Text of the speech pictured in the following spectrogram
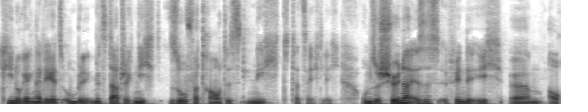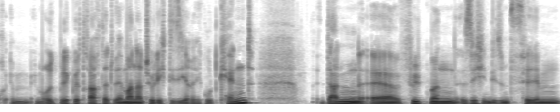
Kinogänger, der jetzt unbedingt mit Star Trek nicht so vertraut ist, nicht tatsächlich. Umso schöner ist es, finde ich, ähm, auch im, im Rückblick betrachtet, wenn man natürlich die Serie gut kennt dann äh, fühlt man sich in diesem Film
